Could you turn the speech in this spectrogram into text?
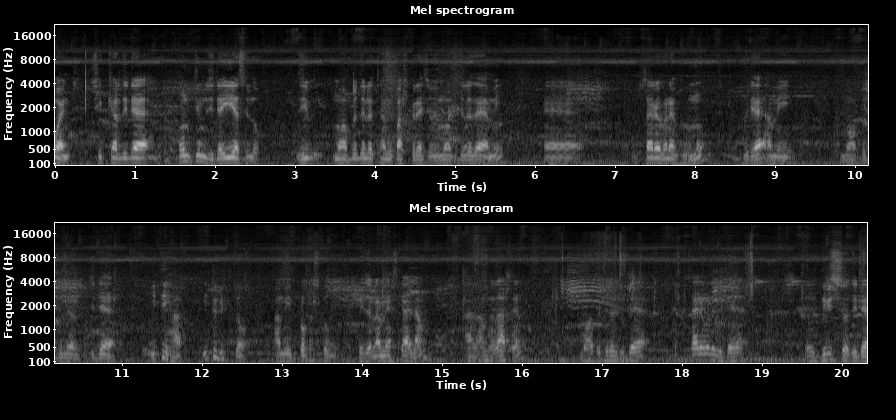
পয়েন্ট শিক্ষার যেটা অন্তিম যেটা ইয়ে ছিল যে মহাবিদ্যালয়তে আমি পাশ করে আছি, ওই মহাবিদ্যালয়ে যাই আমি চারি ওখানে ঘুরমু, ঘুরে আমি মহাবিদ্যালয়ের যেটা ইতিহাস, ইতিবৃত্ত আমি প্রকাশ করব সেই জন্য আমি আজকে আইলাম। আর আপনারা আসেন মহাবিদ্যালয়ের যেটা চারিমণি যেটা দৃশ্য, যেটা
